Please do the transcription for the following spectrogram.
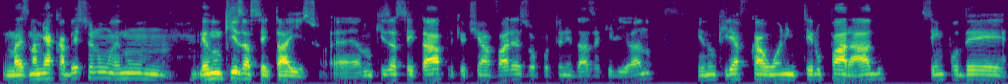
mas na minha cabeça eu não, eu não, eu não quis aceitar isso. É, eu não quis aceitar porque eu tinha várias oportunidades aquele ano e eu não queria ficar o ano inteiro parado sem poder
